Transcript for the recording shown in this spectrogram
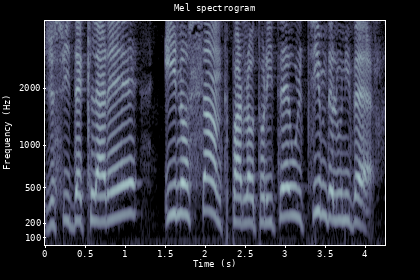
je suis déclaré innocente par l'autorité ultime de l'univers.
